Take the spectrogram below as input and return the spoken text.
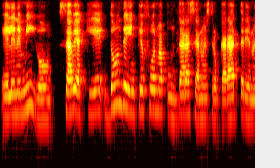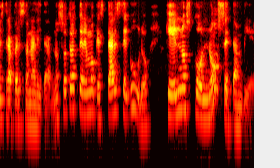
El enemigo sabe aquí dónde y en qué forma apuntar hacia nuestro carácter y nuestra personalidad. Nosotros tenemos que estar seguros que Él nos conoce también.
